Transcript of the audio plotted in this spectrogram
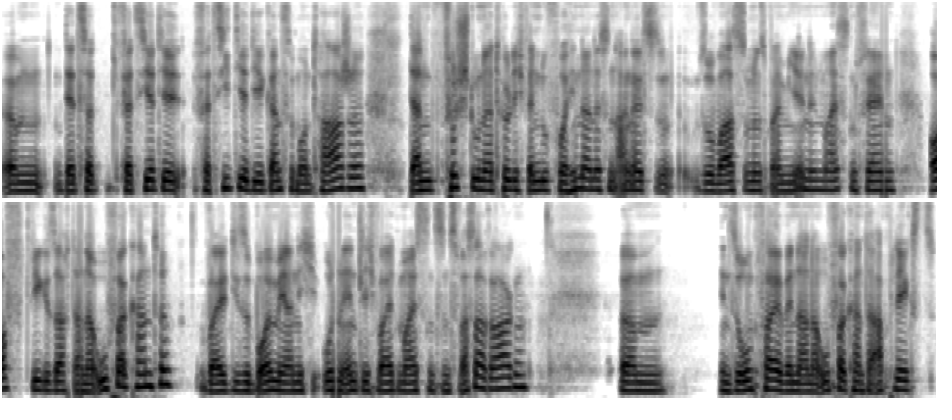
ähm, der verzieht dir, verzieht dir die ganze Montage. Dann fischst du natürlich, wenn du vor Hindernissen angelst, so war es zumindest bei mir in den meisten Fällen, oft, wie gesagt, an der Uferkante, weil diese Bäume ja nicht unendlich weit meistens ins Wasser ragen. Ähm, in so einem Fall, wenn du an der Uferkante ablegst,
